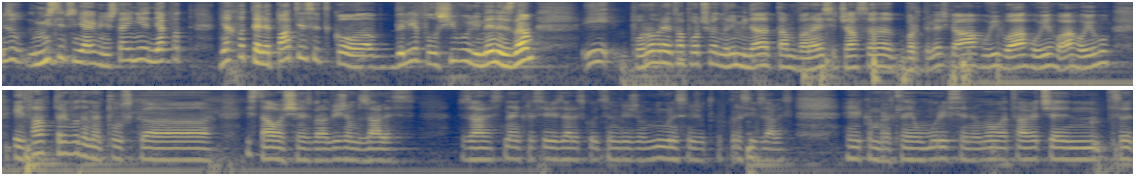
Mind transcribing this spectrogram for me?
Мисля, мислим си някакви неща и ние някаква, някаква телепатия се такова, дали е фалшиво или не, не знам. И по едно време това почва, нали, минават там 12 часа, въртележка, ахо, ихо, ахо, ихо, ахо, ихо. И това тръгва да ме пуска. И става 6, брат, виждам залез залез, най-красивия залез, който съм виждал. Никога не съм виждал такъв красив залез. Е, към братле, уморих се, не мога, това вече е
